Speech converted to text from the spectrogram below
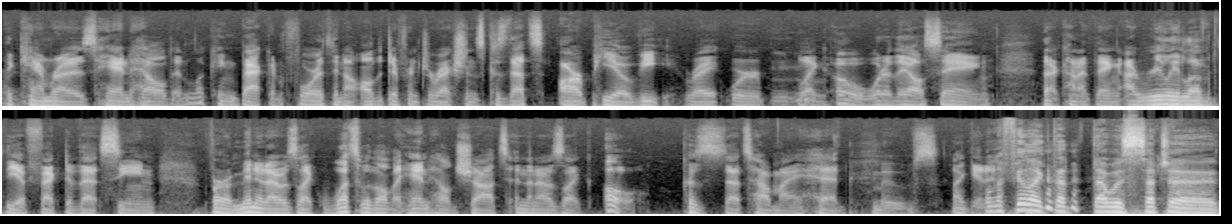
the camera is handheld and looking back and forth in all the different directions, because that's our POV, right? We're mm-hmm. like, oh, what are they all saying? That kind of thing. I really loved the effect of that scene. For a minute, I was like, what's with all the handheld shots? And then I was like, oh, because that's how my head moves. I get it. Well, I feel like that that was such a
